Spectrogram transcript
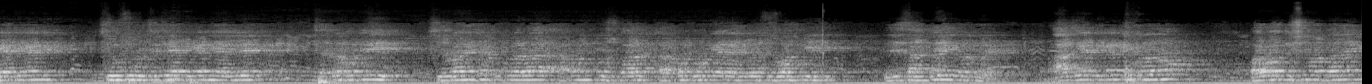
या ठिकाणी शिवसुरक्षेच्या या ठिकाणी आलेले छत्रपती शिवरायांच्या पुतळ्याला आपण पुष्पहार अर्पण करून घ्यायला सुरुवात केली. त्याची सांगताही करतोय. आज या ठिकाणी मित्रांनो परवा दिवशी मतदान आहे.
